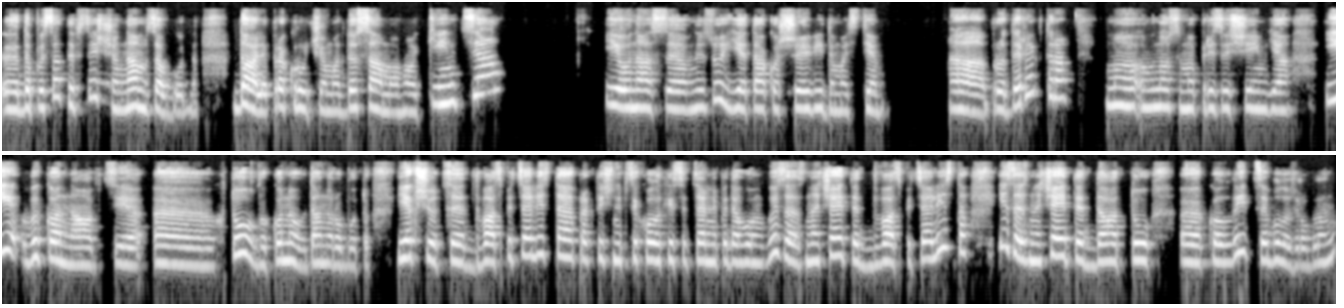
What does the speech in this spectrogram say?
е, дописати все, що нам завгодно. Далі прокручуємо до самого кінця. І у нас внизу є також відомості про директора, ми вносимо прізвище ім'я, і виконавці, е, хто виконував дану роботу. Якщо це два спеціаліста, практичний психолог і соціальний педагог, ви зазначаєте два спеціаліста і зазначаєте дату, е, коли це було зроблено.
